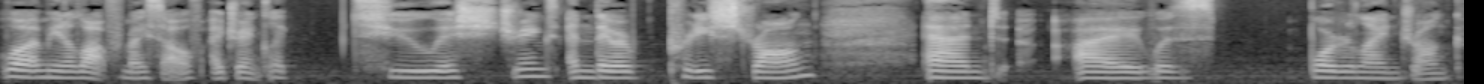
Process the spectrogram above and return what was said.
Well, I mean, a lot for myself. I drank like two ish drinks and they were pretty strong. And I was borderline drunk.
